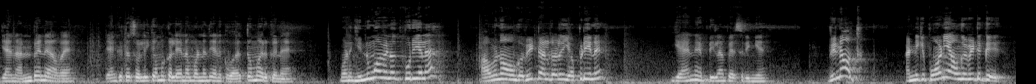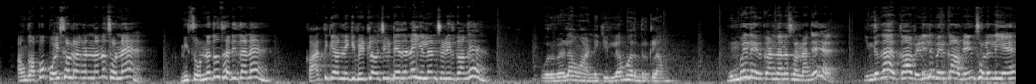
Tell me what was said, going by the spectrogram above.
என் நண்பனே அவன். என்கிட்ட சொல்லிக்காம கல்யாணம் பண்ணது எனக்கு வருத்தமா இருக்குண்ணே உனக்கு இன்னுமா வினோத் புரியல? அவனும் அவங்க வீட்டாளர்களும் எப்படின்னு? ஏன்னு எப்படிலாம் பேசுறீங்க? வினோத்! அன்னைக்கு போனி அவங்க வீட்டுக்கு? அவங்க அப்பா போய் சொல்றாங்கன்னு தானே சொன்னேன். நீ சொன்னதும் சரிதானே? கார்த்திகா அன்னைக்கு வீட்டில் வச்சுக்கிட்டே தானே இல்லைன்னு சொல்லியிருக்காங்க? ஒருவேளை அவன் அன்னைக்கு இல்லாம இருந்திருக்கலாம். மும்பைல இருக்கான்னு தானே சொன்னாங்க? இங்க தான் இருக்கான் வெளியில போயிருக்கான் அப்படின்னு சொல்லலையே.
